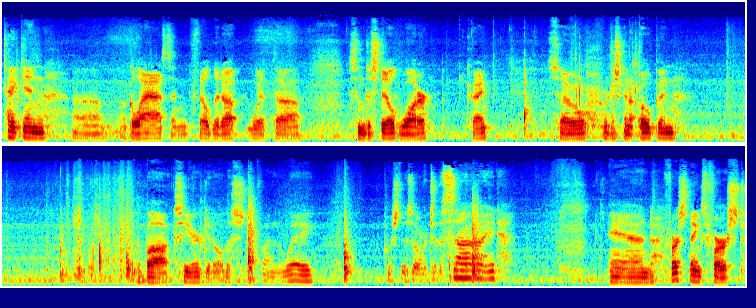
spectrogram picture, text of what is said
taken uh, a glass and filled it up with uh, some distilled water. Okay. So we're just going to open the box here, get all this stuff out of the way, push this over to the side. And first things first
